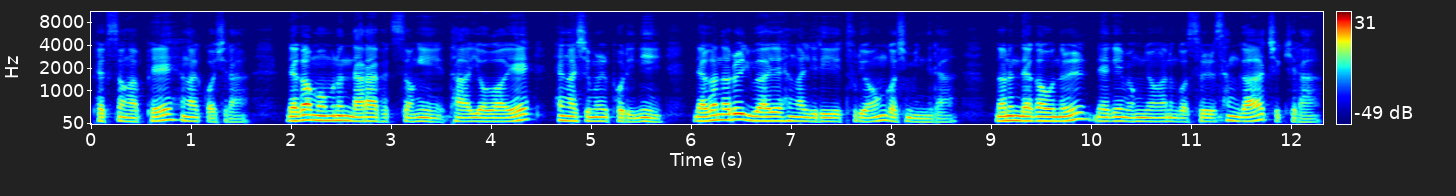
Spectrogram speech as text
백성 앞에 행할 것이라. 내가 머무는 나라 백성이 다 여호와의 행하심을 보리니 내가 너를 위하여 행할 일이 두려운 것임이니라. 너는 내가 오늘 내게 명령하는 것을 상가 지키라.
